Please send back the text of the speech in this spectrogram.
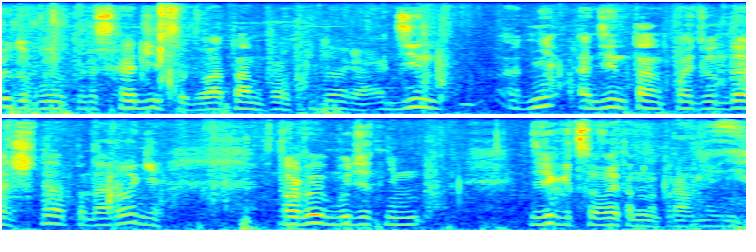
Отсюда будут расходиться два танковых удара. Один, одни, один танк пойдет дальше туда, по дороге, второй будет ним, двигаться в этом направлении.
